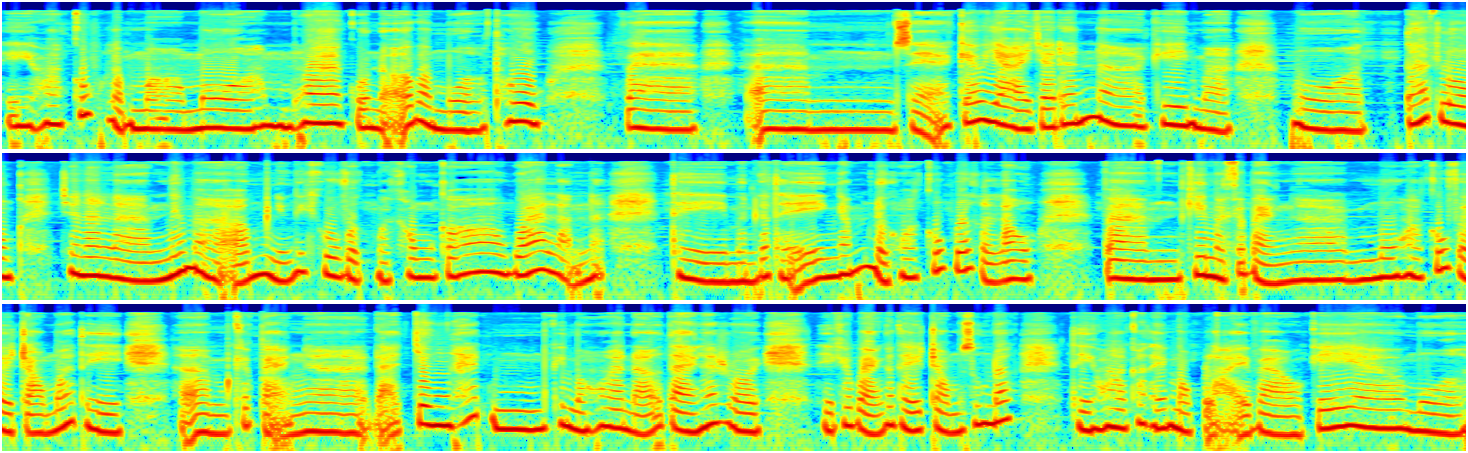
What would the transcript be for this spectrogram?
Thì hoa cúc là mò mùa hoa của nở vào mùa thu và à, sẽ kéo dài cho đến à, khi mà mùa Tết luôn. Cho nên là nếu mà ở những cái khu vực mà không có quá lạnh á, thì mình có thể ngắm được hoa cúc rất là lâu. Và khi mà các bạn à, mua hoa cúc về trồng á, thì à, các bạn à, đã chưng hết khi mà hoa nở tàn hết rồi thì các bạn có thể trồng xuống đất. Thì hoa có thể mọc lại vào cái mùa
